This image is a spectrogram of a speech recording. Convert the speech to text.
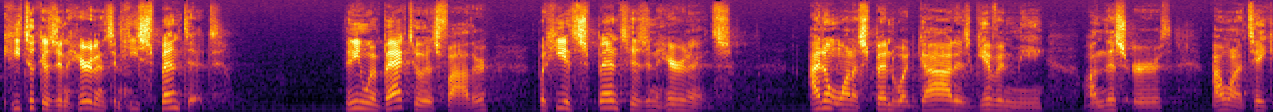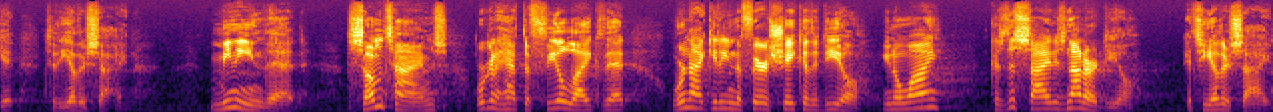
he took his inheritance and he spent it. Then he went back to his father, but he had spent his inheritance. I don't want to spend what God has given me on this earth. I want to take it to the other side. Meaning that sometimes we're going to have to feel like that we're not getting the fair shake of the deal. You know why? Because this side is not our deal, it's the other side.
